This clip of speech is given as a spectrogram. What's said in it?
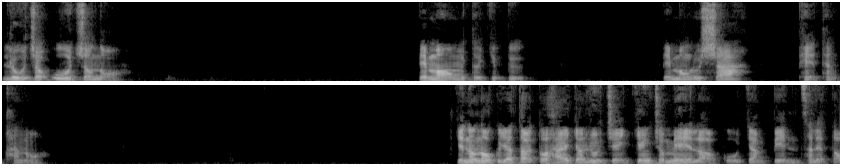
lù cho u cho nó เปมองตัวจุปุเปมองลุชาเพทั้งขานอยัน้โนก็ยาต่อตัวหายจะรู้เจงเจงจะเม่หลอกูจำเป็นสเลตเต่า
